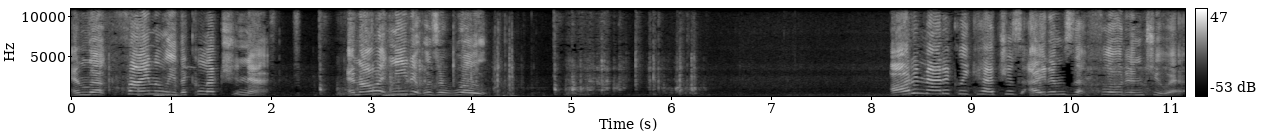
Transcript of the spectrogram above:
and look, finally the collection net. And all it needed was a rope. Automatically catches items that float into it.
